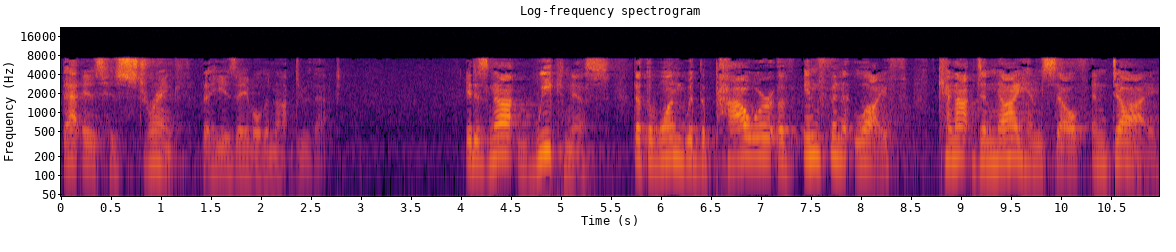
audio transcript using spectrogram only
That is his strength that he is able to not do that. It is not weakness that the one with the power of infinite life cannot deny himself and die.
